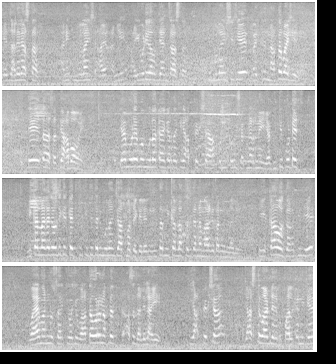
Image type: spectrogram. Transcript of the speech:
हे झालेले असतात आणि मुलांशी आई आणि आईवडील ज्यांचं असतं की मुलांशी जे मैत्री नातं पाहिजे ते आता सध्या अभाव आहे. त्यामुळे मग मुलं काय करतात की अपेक्षा आपण करू शकणार नाही. या भीतीपोटेच निकाल लागायच्या होते की काही कितीतरी मुलांची आत्महत्या केली नंतर निकाल लागतो की त्यांना मार्ग चांगले मिळाले. तर हे का होतं की जे वयामानानुसार किंवा जे वातावरण आपलं असं झालेलं आहे की अपेक्षा जास्त वाढलेले पालकांनी जे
